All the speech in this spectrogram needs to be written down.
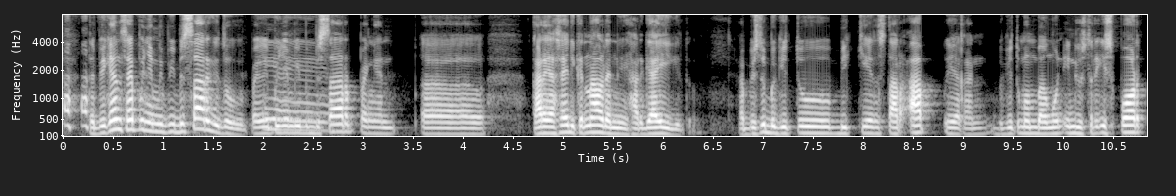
Tapi kan saya punya mimpi besar gitu, pengen yeah, punya mimpi yeah, iya. besar, pengen uh, karya saya dikenal dan dihargai gitu. Habis itu begitu bikin startup ya kan, begitu membangun industri e-sport,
